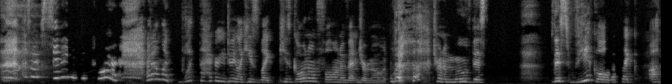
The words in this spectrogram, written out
as I'm sitting And I'm like, what the heck are you doing? Like he's like he's going on full on Avenger mode, like trying to move this this vehicle that's like a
